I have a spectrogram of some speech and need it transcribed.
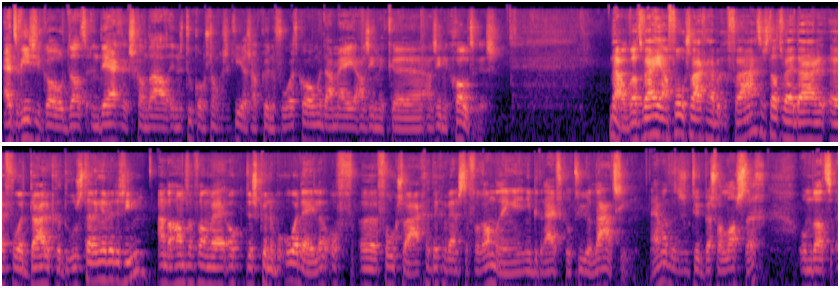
het risico dat een dergelijk schandaal in de toekomst nog eens een keer zou kunnen voortkomen, daarmee aanzienlijk, uh, aanzienlijk groter is. Nou, wat wij aan Volkswagen hebben gevraagd is dat wij daarvoor uh, duidelijke doelstellingen willen zien. Aan de hand waarvan wij ook dus kunnen beoordelen of uh, Volkswagen de gewenste veranderingen in die bedrijfscultuur laat zien. Want het is natuurlijk best wel lastig om dat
